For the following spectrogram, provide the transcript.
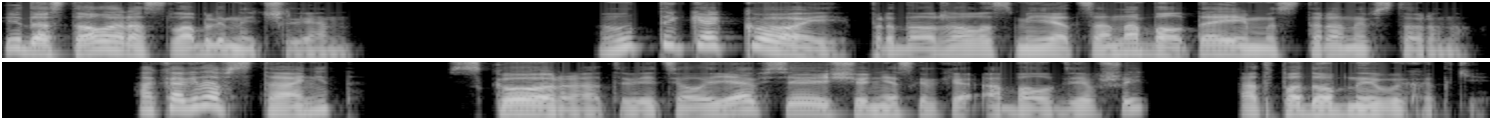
и достала расслабленный член. «Вот ты какой!» — продолжала смеяться она, болтая им из стороны в сторону. «А когда встанет?» «Скоро», — ответил я, все еще несколько обалдевший от подобной выходки.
